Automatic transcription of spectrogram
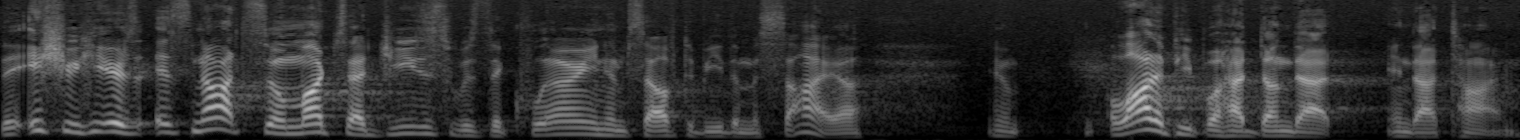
The issue here is it's not so much that Jesus was declaring himself to be the Messiah. You know, a lot of people had done that in that time.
